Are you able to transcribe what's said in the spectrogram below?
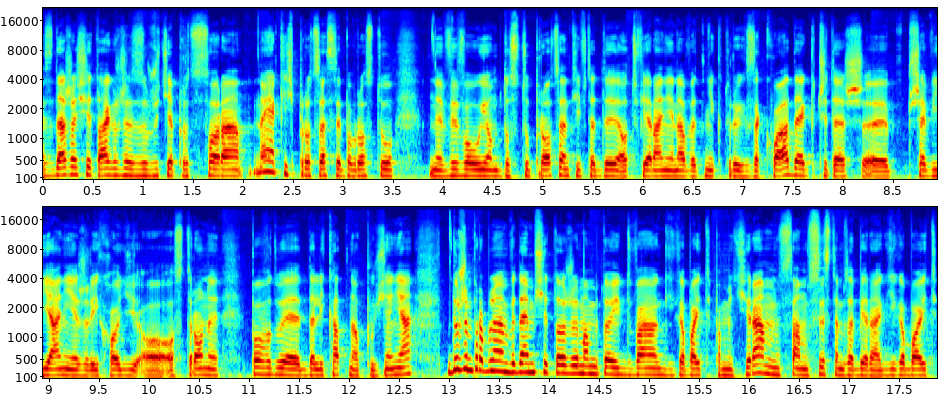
Zdarza się tak, że zużycie procesora, no jakieś procesy po prostu wywołują do 100% i wtedy otwieranie nawet niektórych zakładek, czy też e, przewijanie, jeżeli chodzi o, o strony, powoduje delikatne opóźnienia. Dużym problemem wydaje mi się to, że mamy tutaj 2 GB pamięci RAM, sam system zabiera gigabajt,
